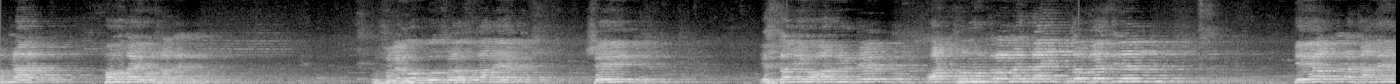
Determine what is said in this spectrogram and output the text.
আপনার ক্ষমতায় বসালেন হুসুলের মকবুল সেই ইসলামী গভর্নমেন্টের অর্থ মন্ত্রণালয়ের দায়িত্ব পেয়েছিলেন। কে আপনারা জানেন?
